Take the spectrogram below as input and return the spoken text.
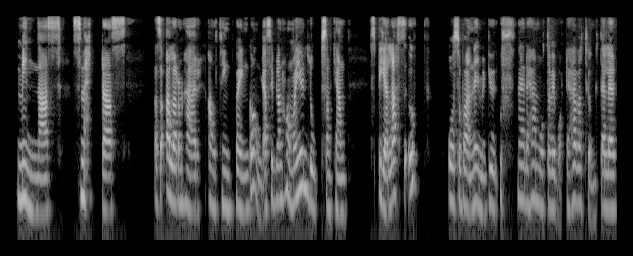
minnas, smärtas. Alltså alla de här, allting på en gång. Alltså ibland har man ju en loop som kan spelas upp och så bara, nej men gud, uff, nej det här motar vi bort, det här var tungt. Eller,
